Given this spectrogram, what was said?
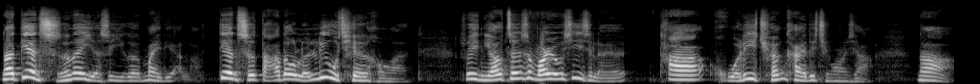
那电池呢也是一个卖点了，电池达到了六千毫安，所以你要真是玩游戏起来，它火力全开的情况下，那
